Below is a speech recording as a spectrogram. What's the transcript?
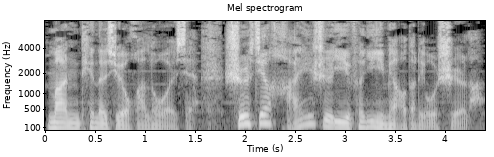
漫天的雪花落下，时间还是一分一秒的流逝了。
